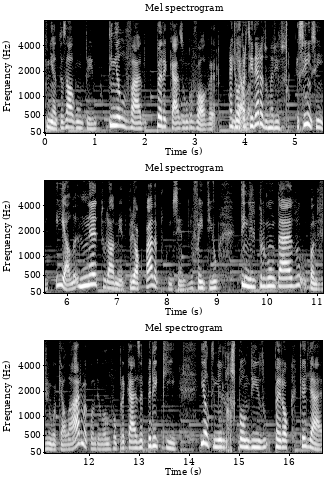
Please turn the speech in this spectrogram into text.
500 há algum tempo tinha levado para casa um revólver Então E a ela- partida era do marido. Sim, sim. E ela, naturalmente preocupada, por conhecendo-lhe o feitio, tinha-lhe perguntado, quando viu aquela arma, quando ele a levou para casa, para quê? E ele tinha-lhe respondido para o que calhar.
